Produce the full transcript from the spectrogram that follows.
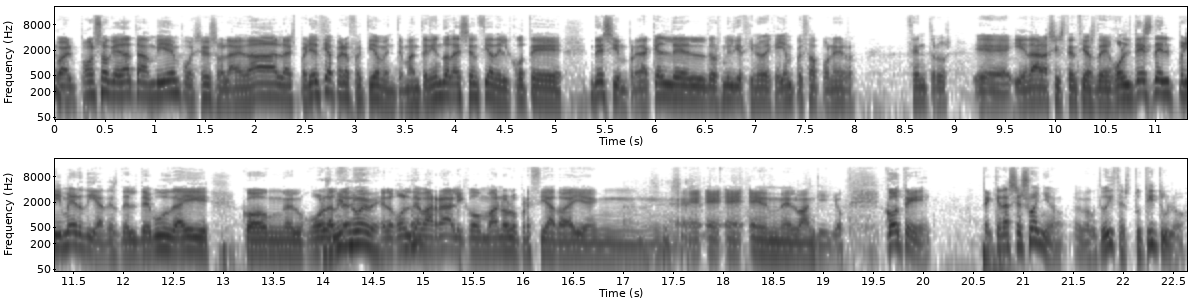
con el pozo que da también, pues eso, la edad, la experiencia, pero efectivamente, manteniendo la esencia del cote de siempre, de aquel del 2019 que ya empezó a poner centros eh, y dar asistencias de gol desde el primer día, desde el debut ahí con el gol, 2009, de, el gol de. Barral y con Manolo Preciado ahí en, eh, eh, en el banquillo. Cote, ¿te queda ese sueño? Lo que tú dices, tu título.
